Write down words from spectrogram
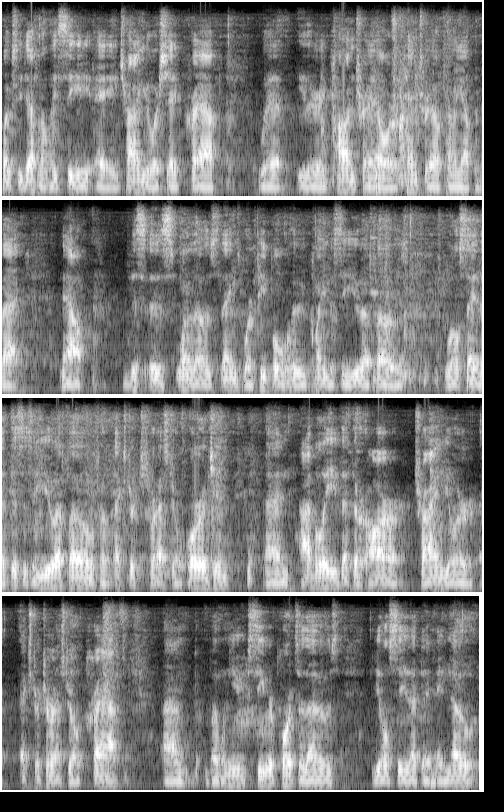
Folks, you definitely see a triangular shaped craft with either a contrail or a chemtrail coming out the back. Now, this is one of those things where people who claim to see UFOs will say that this is a UFO from extraterrestrial origin, and I believe that there are triangular extraterrestrial craft, um, but when you see reports of those, you'll see that they made no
